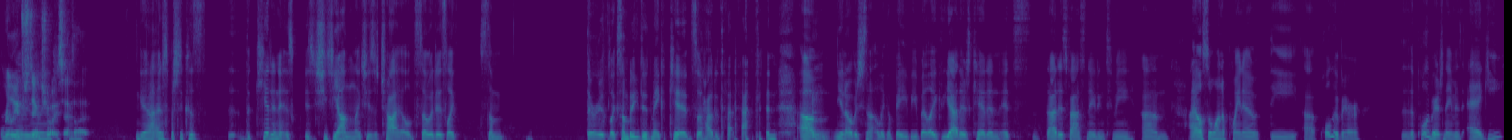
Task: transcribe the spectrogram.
Really, Really, interesting really choice, I thought. Yeah, and especially because the kid in it is is she's young, like she's a child, so it is like some there is like somebody did make a kid, so how did that happen? Um, you know, but she's not like a baby, but like yeah, there's kid, and it's that is fascinating to me. Um, I also want to point out the uh, polar bear. The polar bear's name is Aggie,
